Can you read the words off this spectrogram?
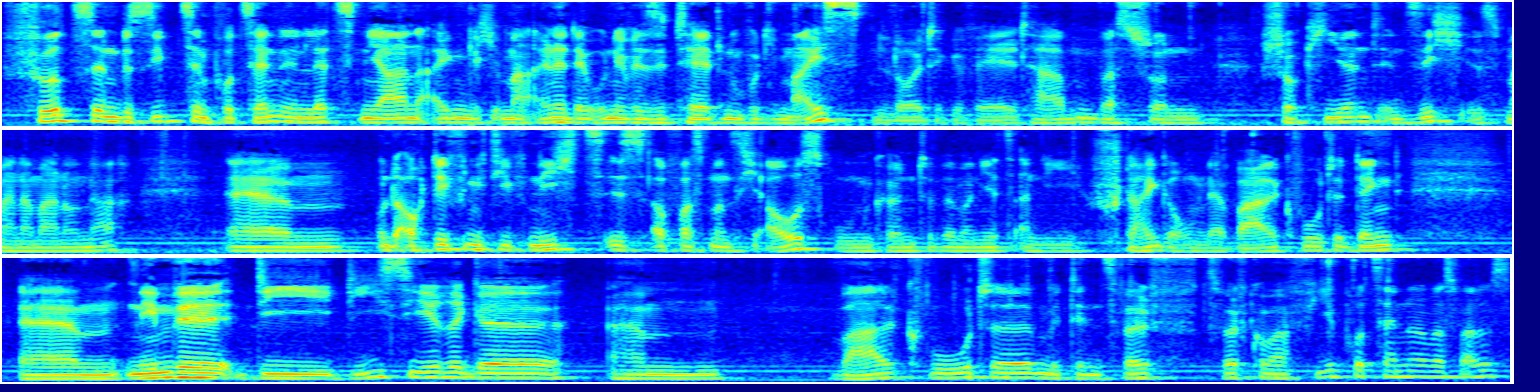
14 ähm, bis 17 Prozent in den letzten Jahren eigentlich immer eine der Universitäten, wo die meisten Leute gewählt haben, was schon schockierend in sich ist, meiner Meinung nach. Ähm, und auch definitiv nichts ist, auf was man sich ausruhen könnte, wenn man jetzt an die Steigerung der Wahlquote denkt. Ähm, nehmen wir die diesjährige ähm, Wahlquote mit den 12,4 12 Prozent oder was war das?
